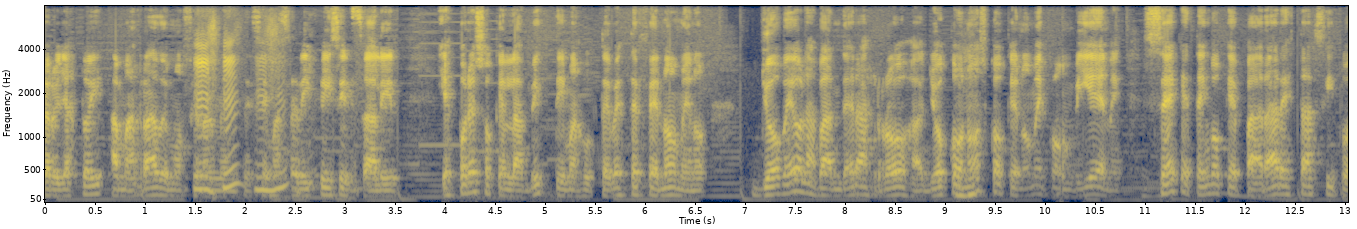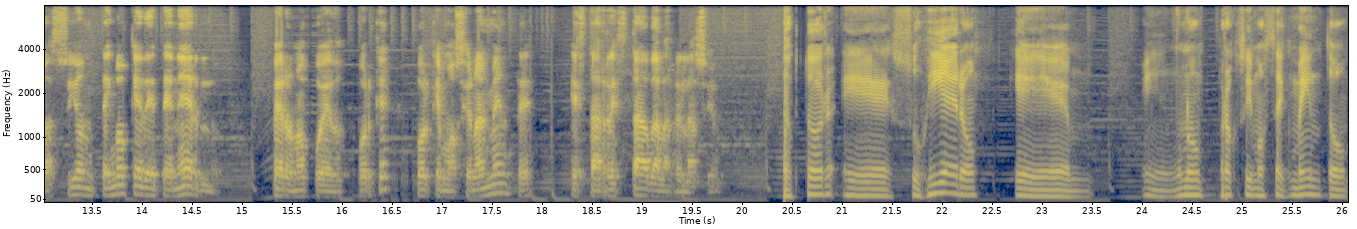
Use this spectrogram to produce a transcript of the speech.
pero ya estoy amarrado emocionalmente, se me hace difícil salir. Y es por eso que en las víctimas usted ve este fenómeno. Yo veo las banderas rojas, yo conozco que no me conviene, sé que tengo que parar esta situación, tengo que detenerlo, pero no puedo. ¿Por qué? Porque emocionalmente está restada la relación. Doctor, eh, sugiero que mm, en unos próximos segmentos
